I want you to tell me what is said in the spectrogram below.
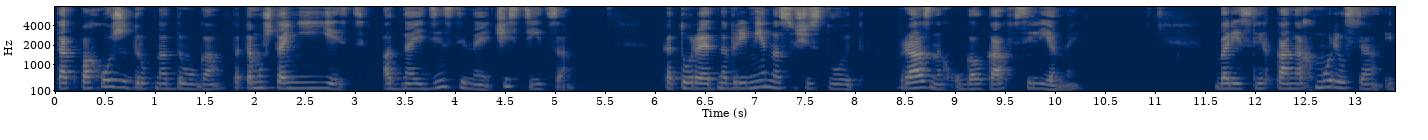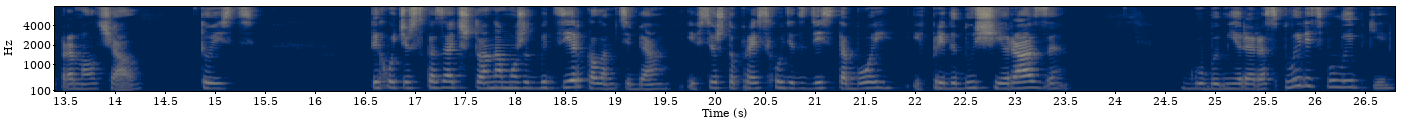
так похожи друг на друга, потому что они и есть одна единственная частица, которая одновременно существует в разных уголках Вселенной? Борис слегка нахмурился и промолчал. То есть ты хочешь сказать, что она может быть зеркалом тебя, и все, что происходит здесь с тобой, и в предыдущие разы? Губы Мира расплылись в улыбке.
